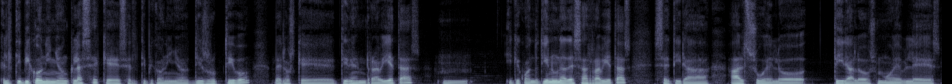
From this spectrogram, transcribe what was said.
el típico niño en clase, que es el típico niño disruptivo, de los que tienen rabietas, mm, y que cuando tiene una de esas rabietas se tira al suelo, tira los muebles,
